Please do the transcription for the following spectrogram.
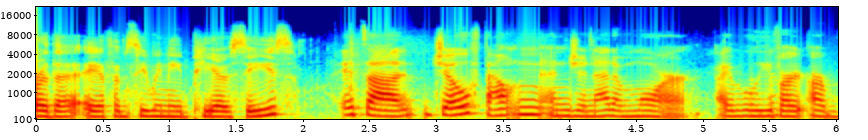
are the AFMC We Need POCs. It's uh, Joe Fountain and Janetta Moore, I believe, are, are,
